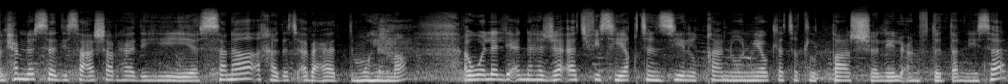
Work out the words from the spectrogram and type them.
الحملة السادسة عشر هذه السنة أخذت أبعاد مهمة. أولا لأنها جاءت في سياق تنزيل القانون 113 للعنف ضد النساء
